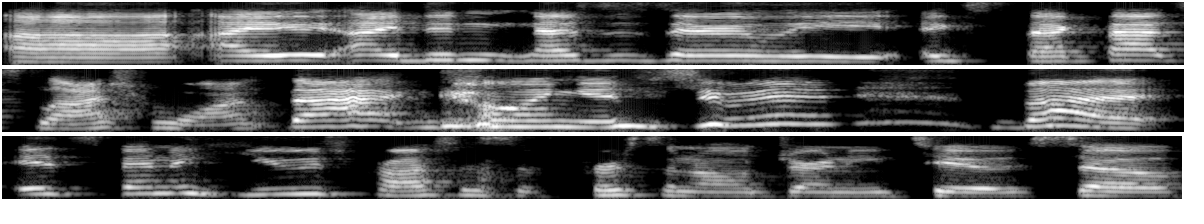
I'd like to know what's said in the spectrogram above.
Uh, I, I didn't necessarily expect that slash want that going into it, but it's been a huge process of personal journey too. So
